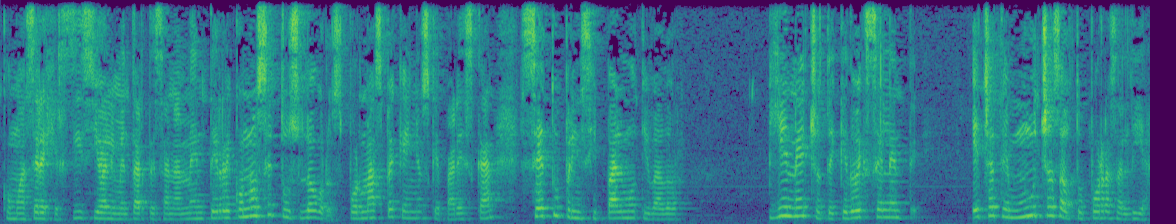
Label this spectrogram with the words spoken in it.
como hacer ejercicio, alimentarte sanamente. Reconoce tus logros, por más pequeños que parezcan, sé tu principal motivador. Bien hecho, te quedó excelente. Échate muchas autoporras al día.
